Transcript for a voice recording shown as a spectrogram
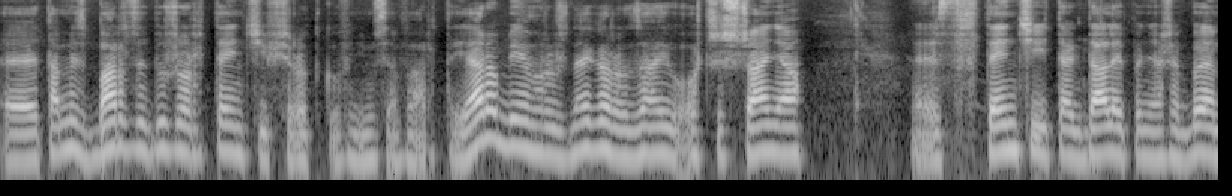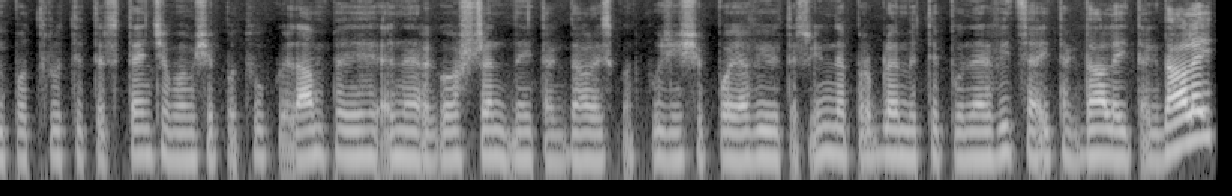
e, tam jest bardzo dużo rtęci w środku w nim zawarte. Ja robiłem różnego rodzaju oczyszczania e, z rtęci i tak dalej, ponieważ ja byłem potruty też rtęcią, bo mi się potłukły lampy energooszczędne i tak dalej, skąd później się pojawiły też inne problemy typu nerwica i tak dalej, i tak dalej.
